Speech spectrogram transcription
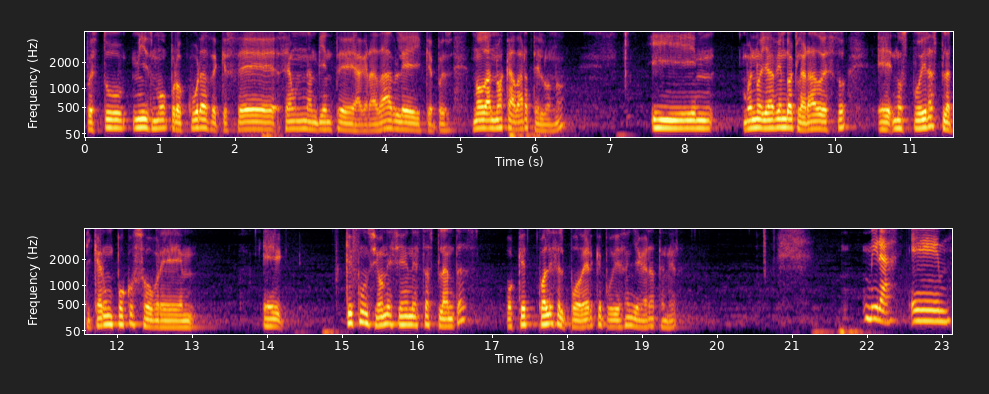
pues tú mismo procuras de que sea un ambiente agradable y que pues no da no acabártelo, ¿no? Y mm, bueno, ya habiendo aclarado esto, eh, ¿nos pudieras platicar un poco sobre eh, ¿Qué funciones tienen estas plantas? ¿O qué, cuál es el poder que pudiesen llegar a tener? Mira, em,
